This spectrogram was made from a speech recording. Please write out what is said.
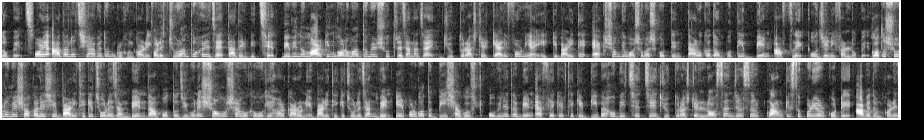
লোপেজ। পরে আদালত সে আবেদন গ্রহণ করে। ফলে চূড়ান্ত হয়ে যায় তাদের বিচ্ছেদ। বিভিন্ন মার্কিন গণমাধ্যমের সূত্রে জানা যায়, যুক্তরাষ্ট্রের ক্যালিফোর্নিয়ায় একটি বাড়িতে একসঙ্গে বসবাস করতেন তারকা দম্পতি বেন আফলেক ও জেনিফার লোপেজ। গত ষোলো মে সকালে সে বাড়ি থেকে চলে যান বেন। দাম্পত্য জীবনে সমস্যার মুখোমুখি হওয়ার কারণে বাড়ি থেকে চলে যান বেন। এরপর গত বিশ আগস্ট অভিনেতা বেন অ্যাফলেকের থেকে বিবাহ বিচ্ছেদ চেয়ে যুক্তরাষ্ট্রের লস অ্যাঞ্জেলসের ক্লাউন্টি সুপেরিয়র কোর্টে আবেদন করেন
